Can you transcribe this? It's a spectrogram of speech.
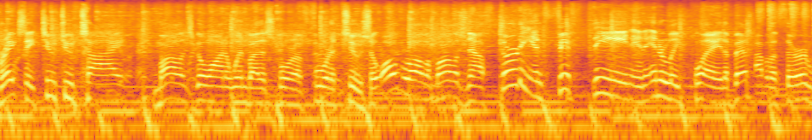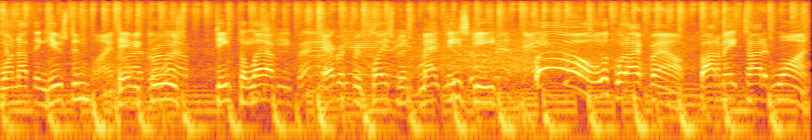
Breaks a 2-2 tie. Marlins go on to win by the score of 4-2. So overall, the Marlins now 30 and 15 in interleague play. The best top of the third, 1-0 Houston. Deivi Cruz deep to left. Everett's replacement, Matt Mieske. Oh, look what I found. Bottom eight tied at one.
